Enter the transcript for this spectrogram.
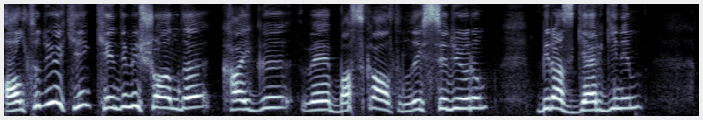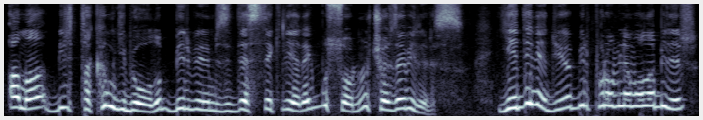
Altı diyor ki kendimi şu anda kaygı ve baskı altında hissediyorum. Biraz gerginim ama bir takım gibi olup birbirimizi destekleyerek bu sorunu çözebiliriz. Yedi ne diyor? Bir problem olabilir.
